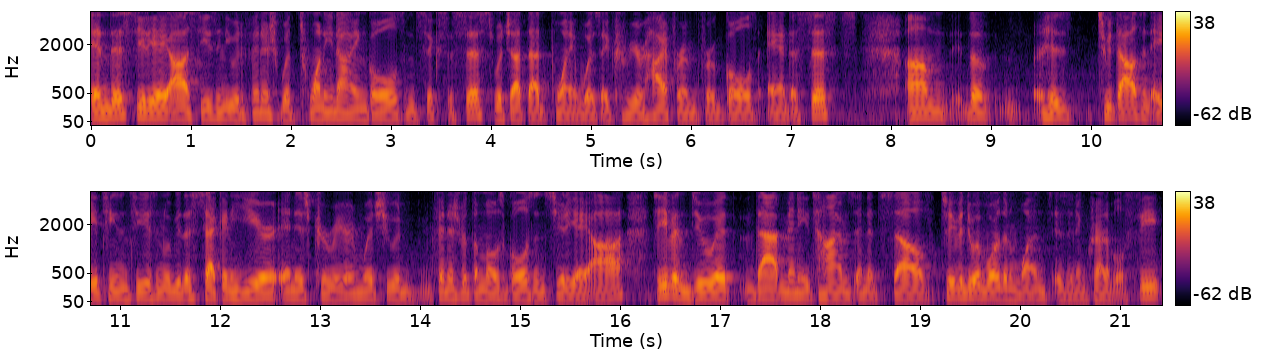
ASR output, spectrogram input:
In this Serie A season, he would finish with 29 goals and six assists, which at that point was a career high for him for goals and assists. Um, the his 2018 season would be the second year in his career in which he would finish with the most goals in Serie A. To even do it that many times in itself, to even do it more than once, is an incredible feat.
